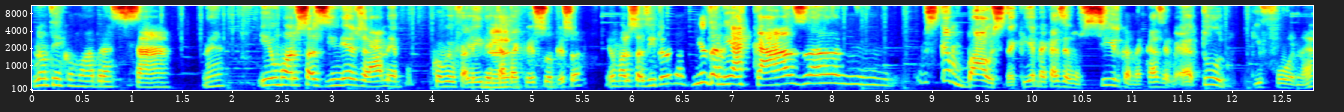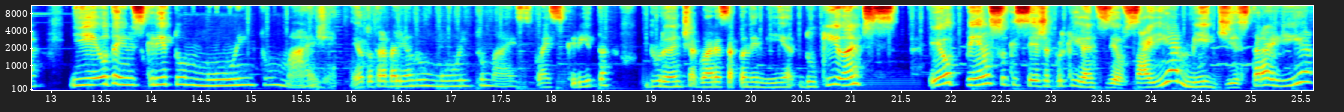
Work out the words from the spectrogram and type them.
não tem como abraçar, né? E eu moro sozinha já, né? Como eu falei, né? É. Cada pessoa, pessoa. Eu moro sozinha, então eu já fiz da minha casa um escambau isso daqui. A minha casa é um circo, a minha casa é tudo que for, né? E eu tenho escrito muito mais, gente. Eu estou trabalhando muito mais com a escrita durante agora essa pandemia do que antes. Eu penso que seja porque antes eu saía, me distraía,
